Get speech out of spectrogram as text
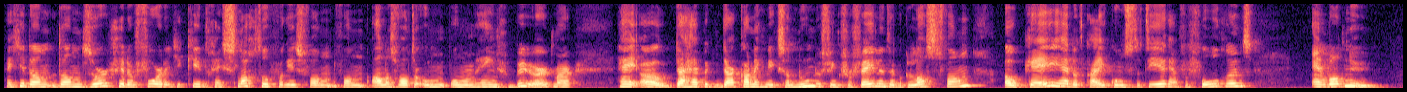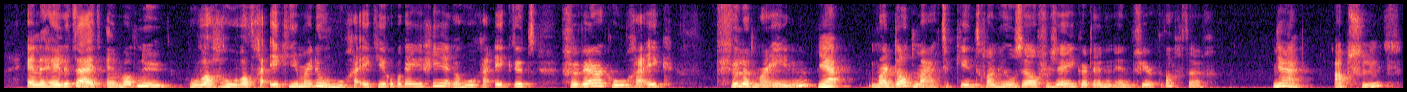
Weet je, dan, dan zorg je ervoor dat je kind geen slachtoffer is van, van alles wat er om, om hem heen gebeurt. Maar hé, hey, oh, daar, heb ik, daar kan ik niks aan doen, dat vind ik vervelend, daar heb ik last van. Oké, hè, dat kan je constateren en vervolgens, en wat nu? En de hele tijd, en wat nu? Hoe, hoe, wat ga ik hiermee doen? Hoe ga ik hierop reageren? Hoe ga ik dit verwerken? Hoe ga ik, vul het maar in. Ja, Maar dat maakt je kind gewoon heel zelfverzekerd en, en veerkrachtig. ja, absoluut.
